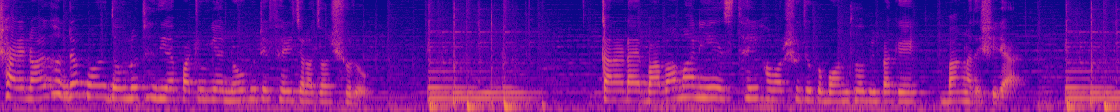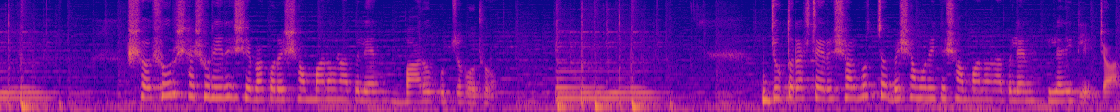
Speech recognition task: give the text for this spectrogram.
সাড়ে নয় ঘণ্টা পর দৌলতদিয়া পাটুরিয়া নৌ রুটে ফেরি চলাচল শুরু। কানাডায় বাবা মা নিয়ে স্থায়ী হওয়ার সুযোগ বন্ধ বিপাকে বাংলাদেশিরা। শ্বশুর শাশুড়ির সেবা করে সম্মাননা পেলেন বারো পুত্রবধূ। যুক্তরাষ্ট্রের সর্বোচ্চ বেসামরিক সম্মাননা পেলেন হিলারি ক্লিন্টন।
